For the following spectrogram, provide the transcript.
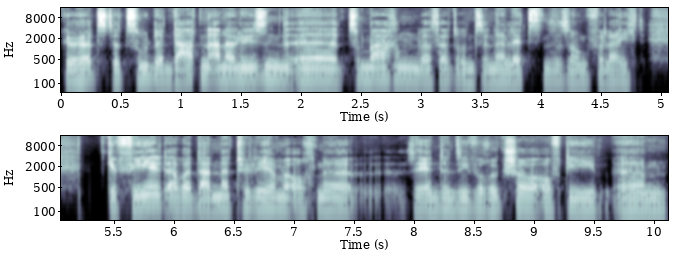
gehört es dazu, dann Datenanalysen äh, zu machen. Was hat uns in der letzten Saison vielleicht gefehlt, aber dann natürlich haben wir auch eine sehr intensive Rückschau auf die ähm,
